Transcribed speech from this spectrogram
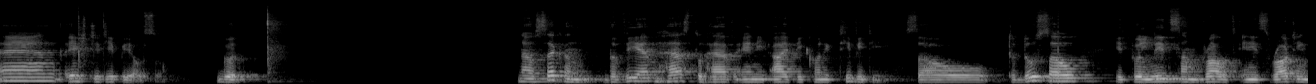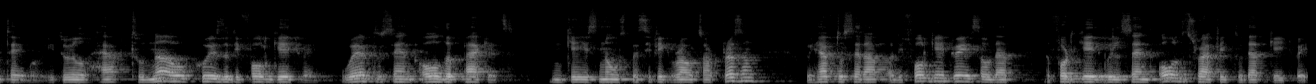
and HTTP also. Good now second, the VM has to have any IP connectivity. So to do so, it will need some route in its routing table. It will have to know who is the default gateway, where to send all the packets. In case no specific routes are present, we have to set up a default gateway so that the FortiGate will send all the traffic to that gateway.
